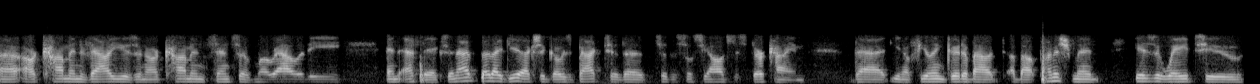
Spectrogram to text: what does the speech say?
uh, our common values and our common sense of morality and ethics. And that, that idea actually goes back to the to the sociologist Durkheim, that you know feeling good about about punishment is a way to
